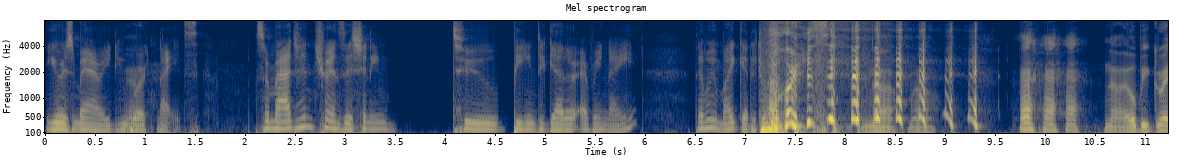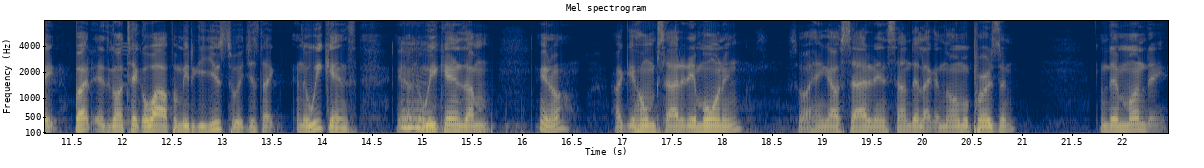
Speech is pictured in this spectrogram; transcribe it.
years married, you Yeah. work nights. So imagine transitioning to being together every night. Then we might get a divorce. no, no. no, it'll be great, but it's gonna take a while for me to get used to it. Just like in the weekends, you know, in the Mhm. weekends I'm, you know, I get home Saturday morning, so I hang out Saturday and Sunday like a normal person, and then Monday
